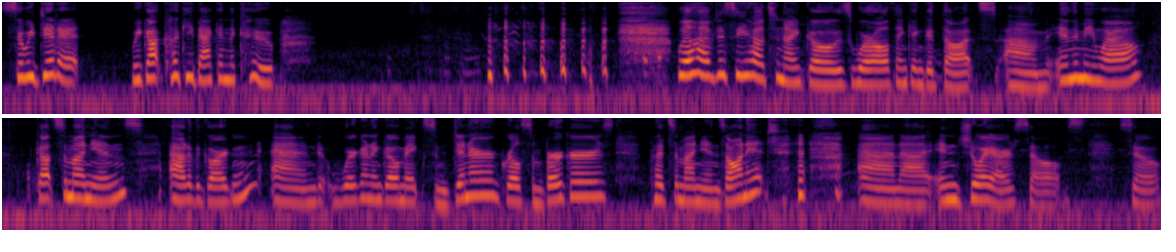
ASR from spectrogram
So we did it. We got Cookie back in the coop. we'll have to see how tonight goes. We're all thinking good thoughts. Um, in the meanwhile, got some onions out of the garden and we're gonna go make some dinner, grill some burgers, put some onions on it and uh, enjoy ourselves. So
